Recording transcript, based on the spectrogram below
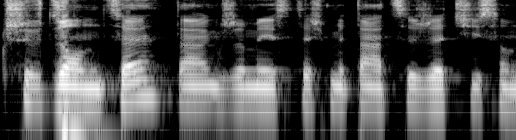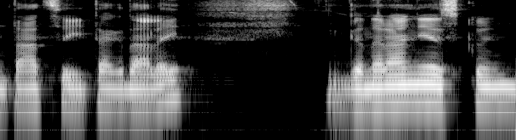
krzywdzące, tak, że my jesteśmy tacy, że ci są tacy i tak dalej. Generalnie skoń...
